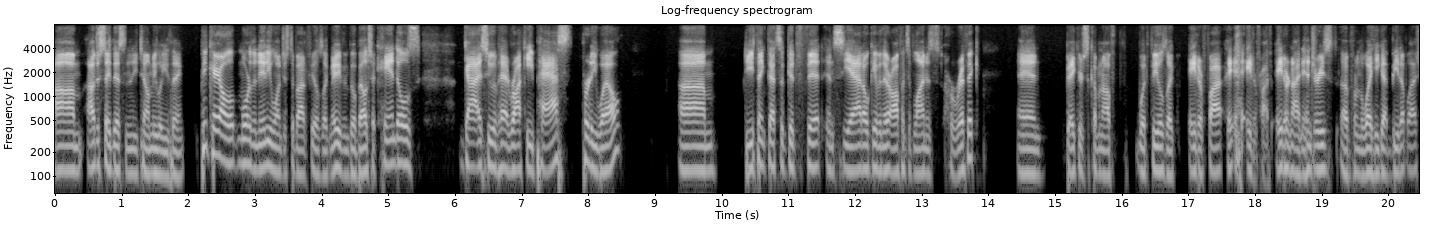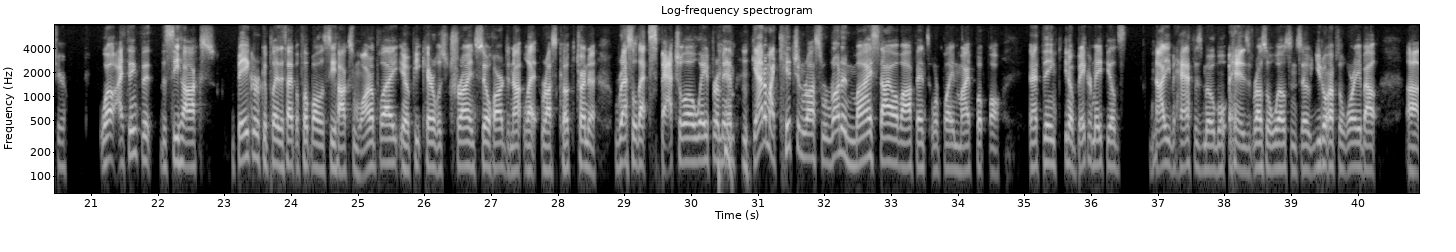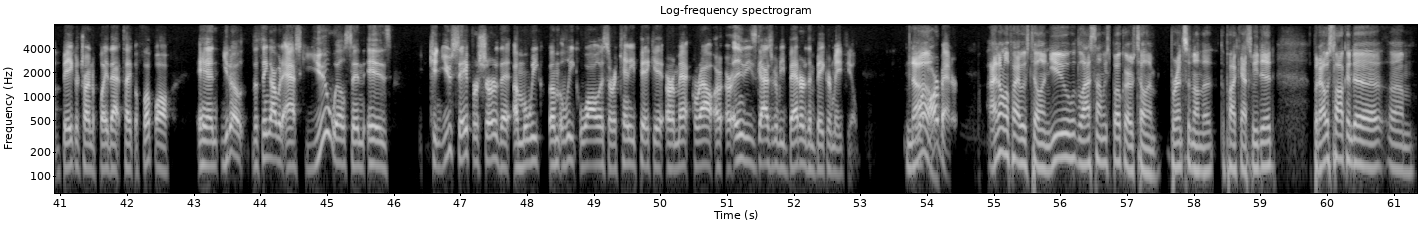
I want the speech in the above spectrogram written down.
Um, I'll just say this, and then you tell me what you think. Pete Carroll, more than anyone, just about feels like maybe even Bill Belichick handles guys who have had rocky past pretty well. Um, do you think that's a good fit in Seattle, given their offensive line is horrific, and Baker's coming off what feels like eight or five, eight or five, eight or nine injuries uh, from the way he got beat up last year? Well, I think that the Seahawks Baker could play the type of football the Seahawks want to play. You know, Pete Carroll was trying so hard to not let Russ cook, trying to wrestle that spatula away from him. Get out of my kitchen, Russ. We're running my style of offense. We're playing my football. And I think, you know, Baker Mayfield's not even half as mobile as Russell Wilson. So you don't have to worry about uh, Baker trying to play that type of football. And, you know, the thing I would ask you, Wilson, is can you say for sure that a Malik, a Malik Willis or a Kenny Pickett or a Matt Corral or, or any of these guys are going to be better than Baker Mayfield? No, or are better. I don't know if I was telling you the last time we spoke, or I was telling Brinson on the, the podcast we did, but I was talking to um,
